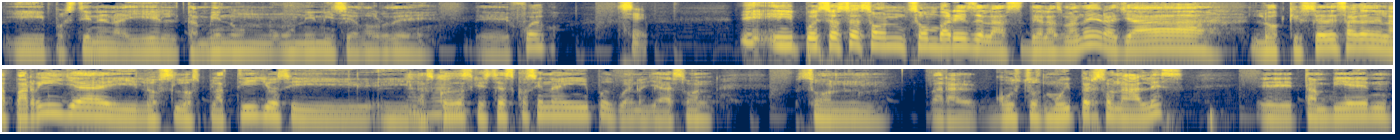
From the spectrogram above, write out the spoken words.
y pues tienen ahí el también un, un iniciador de, de fuego. Sí. Y, y, pues esas son, son varias de las, de las maneras. Ya lo que ustedes hagan en la parrilla y los, los platillos y, y las cosas que ustedes cocinan ahí, pues bueno, ya son, son para gustos muy personales. Eh, también,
